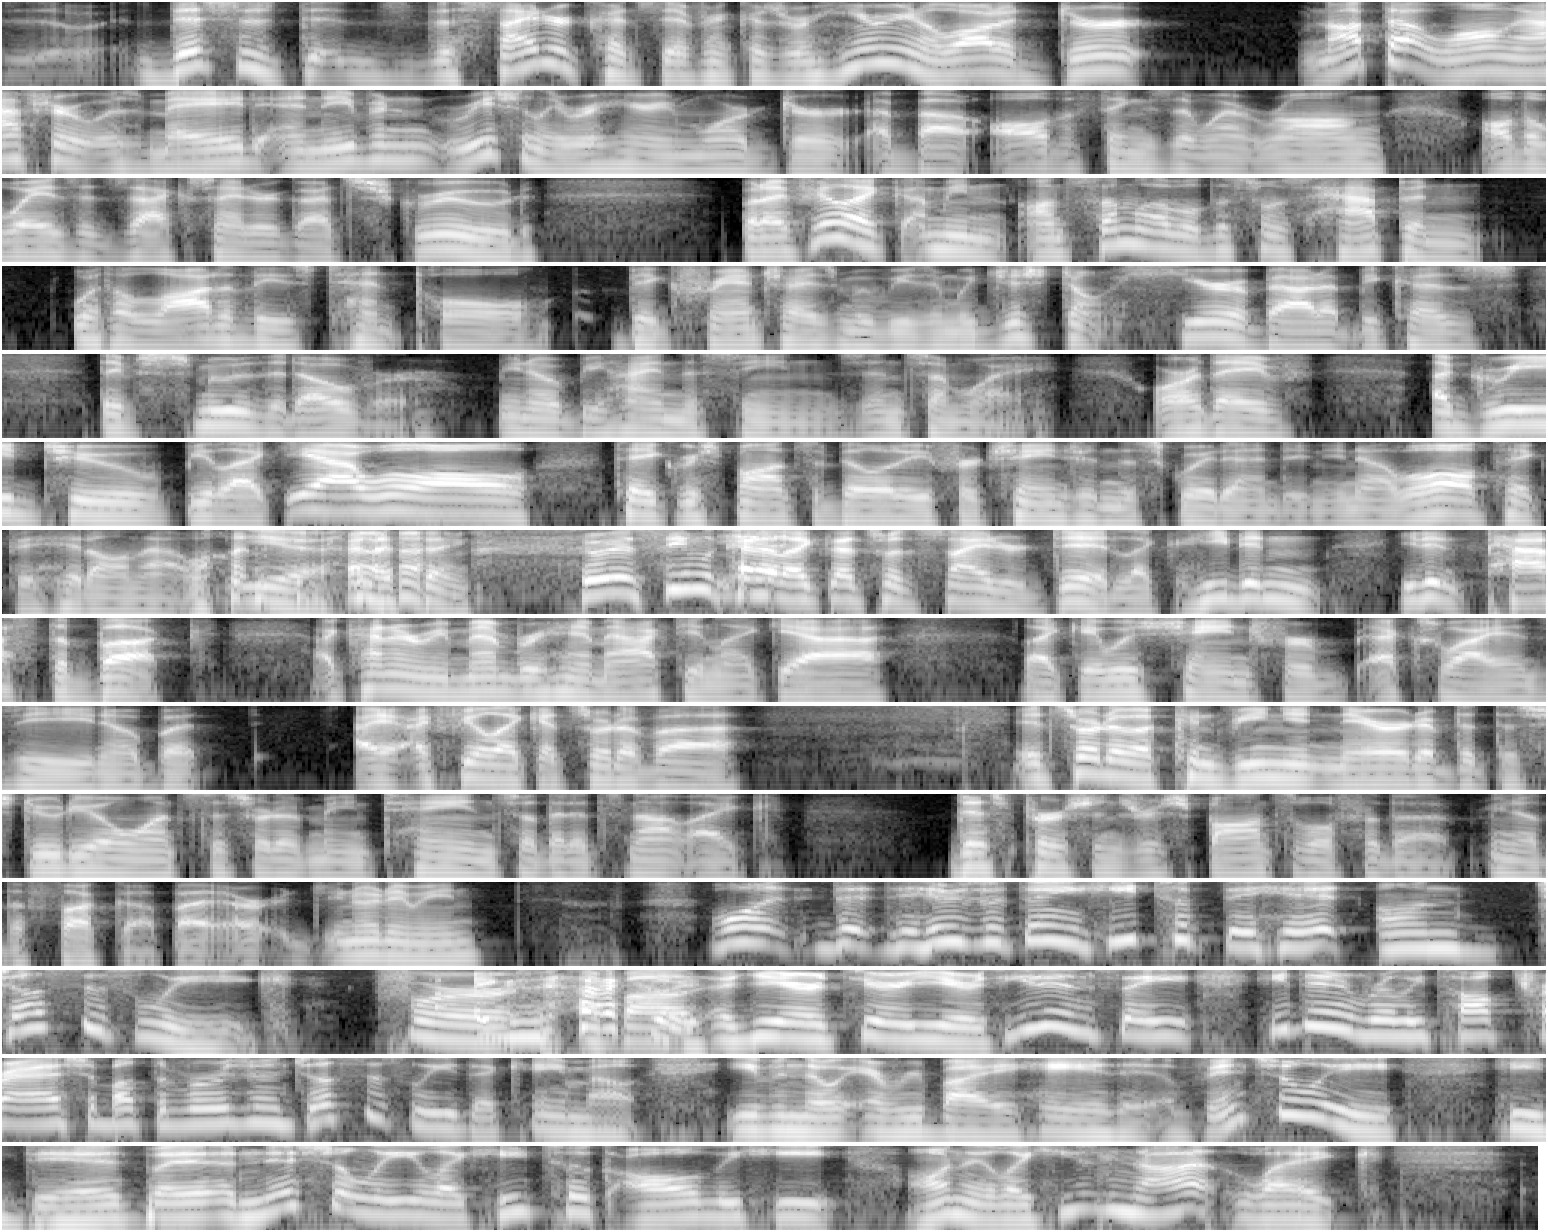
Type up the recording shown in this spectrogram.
this is the Snyder cut's different because we're hearing a lot of dirt not that long after it was made, and even recently we're hearing more dirt about all the things that went wrong, all the ways that Zack Snyder got screwed. But I feel like, I mean, on some level, this must happen with a lot of these tentpole big franchise movies, and we just don't hear about it because they've smoothed it over, you know, behind the scenes in some way, or they've agreed to be like, yeah, we'll all take responsibility for changing the squid ending. You know, we'll all take the hit on that one. Yeah, kind of thing. It would seem kind of like that's what Snyder did. Like he didn't he didn't pass the buck. I kind of remember him acting like, yeah, like it was changed for X, Y, and Z. You know, but I, I feel like it's sort of a it's sort of a convenient narrative that the studio wants to sort of maintain so that it's not like this person's responsible for the you know the fuck up. I, or, you know what I mean? Well, here's the thing: he took the hit on Justice League for exactly. about a year or two years. He didn't say he didn't really talk trash about the version of Justice League that came out, even though everybody hated it. Eventually, he did, but initially, like he took all the heat on it. Like he's not like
